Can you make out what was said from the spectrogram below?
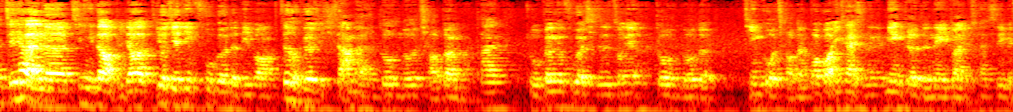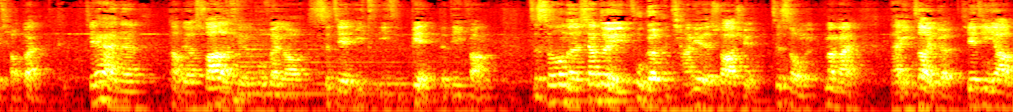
那接下来呢，进行到比较又接近副歌的地方，这首歌曲其实安排很多很多的桥段嘛，它主歌跟副歌其实中间很多很多的经过桥段，包括一开始那个念歌的那一段也算是一个桥段。接下来呢，到比较刷和弦的部分喽，世界一直一直变的地方，这时候呢，相对于副歌很强烈的刷弦，这时候我们慢慢来营造一个接近要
